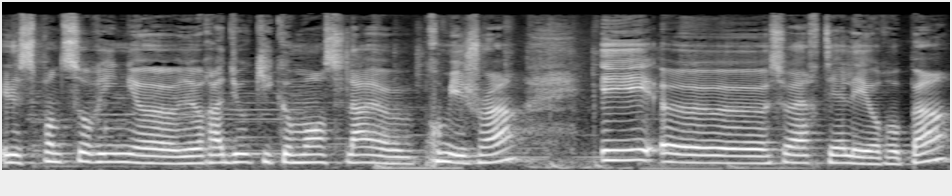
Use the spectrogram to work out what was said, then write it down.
le sponsoring de radio qui commence là euh, 1er juin. Et sur RTL et Europe 1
